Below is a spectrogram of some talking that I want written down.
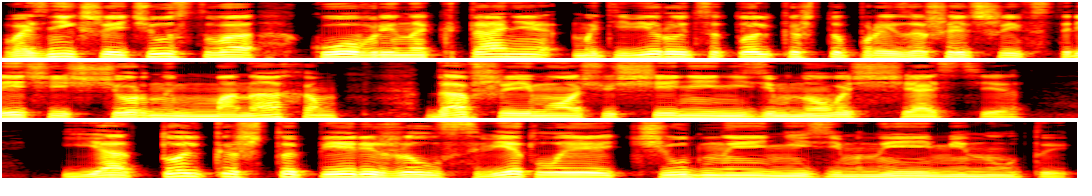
возникшее чувство Коврина к Тане мотивируется только что произошедшей встречей с черным монахом, давшей ему ощущение неземного счастья. «Я только что пережил светлые, чудные, неземные минуты».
